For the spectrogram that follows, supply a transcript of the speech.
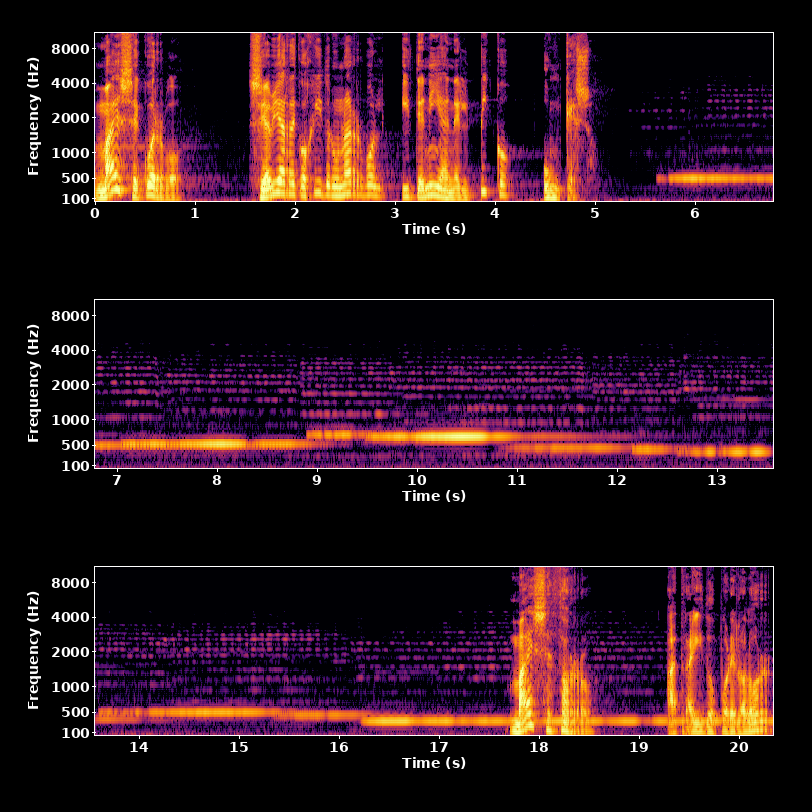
Maese Cuervo se había recogido en un árbol y tenía en el pico un queso. Maese Zorro, atraído por el olor,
